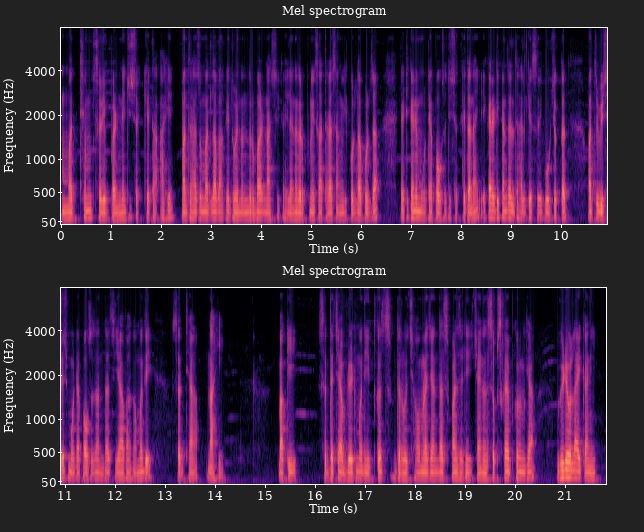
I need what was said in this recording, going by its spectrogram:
मध्यम सरी पडण्याची शक्यता आहे. मात्र हा जो मधला भाग आहे धुळे नंदुरबार नाशिक अहिल्यानगर पुणे सातारा सांगली कोल्हापूरचा या ठिकाणी मोठ्या पावसाची शक्यता नाही. एखाद्या ठिकाणी झालं तर हलके सरी होऊ शकतात मात्र विशेष मोठ्या पावसाचा अंदाज या भागामध्ये सध्या नाही. बाकी सध्याच्या अपडेटमध्ये इतकंच. दररोज हवामानाचे अंदाज पाहण्यासाठी चॅनल सबस्क्राईब करून घ्या. व्हिडिओ लाईक आणि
